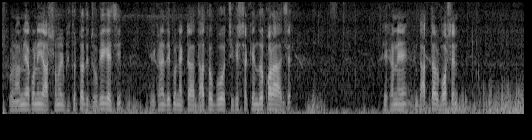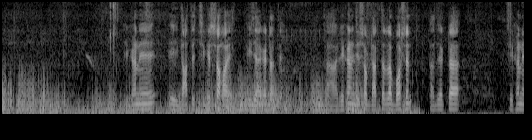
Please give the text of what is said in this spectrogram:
দেখুন, আমি এখন এই আশ্রমের ভিতরটাতে ঢুকে গেছি। এখানে দেখুন একটা দাতব্য চিকিৎসা কেন্দ্র করা আছে। এখানে ডাক্তার বসেন। এখানে এই দাঁতের চিকিৎসা হয় এই জায়গাটাতে। আর এখানে যেসব ডাক্তাররা বসেন, তাদের একটা এখানে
